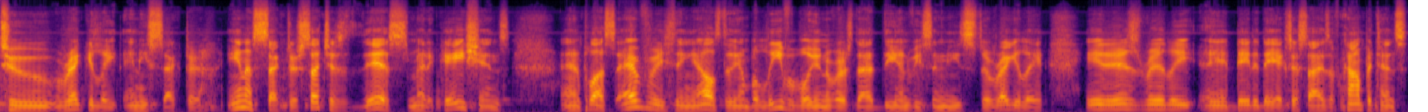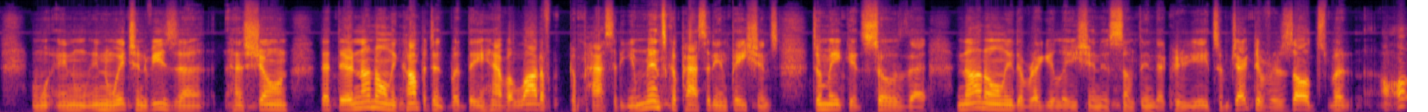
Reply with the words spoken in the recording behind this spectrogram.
to regulate any sector. In a sector such as this, medications, and plus everything else, the unbelievable universe that the Anvisa needs to regulate, it is really a day-to-day exercise of competence in, in, which Anvisa has shown that they're not only competent, but they have a lot of capacity, immense capacity and patience to make it so that not only the regulation is something that creates objective results, but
